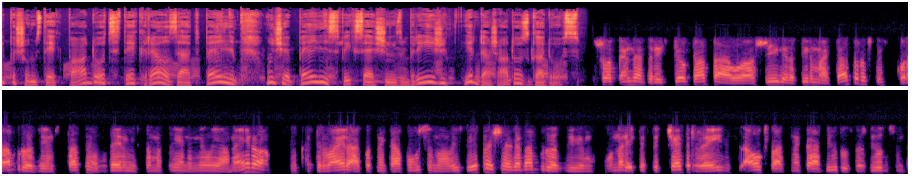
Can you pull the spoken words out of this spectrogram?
īpašums tiek pārdots, tiek realizēta peļņa, un šie peļņas fiksēšanas brīži ir dažādos gados. Šo tendenci arī spilgti attēlo šī gada pirmais ceturksnis, kur apgrozījums sasniedz 9,1 miljonu eiro, nu, kas ir vairāk nekā puse no visu iepriekšējā gada apgrozījuma, un arī kas ir četras reizes augstāks nekā 2020.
